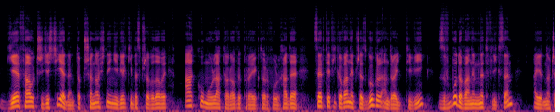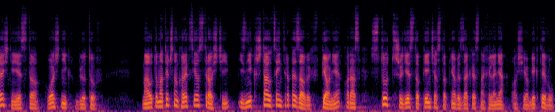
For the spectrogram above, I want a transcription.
GV31 to przenośny, niewielki, bezprzewodowy, akumulatorowy projektor Full HD, certyfikowany przez Google Android TV z wbudowanym Netflixem, a jednocześnie jest to głośnik Bluetooth. Ma automatyczną korekcję ostrości i zniekształceń trapezowych w pionie oraz 135-stopniowy zakres nachylenia osi obiektywu.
